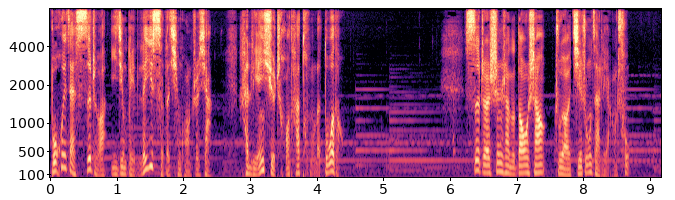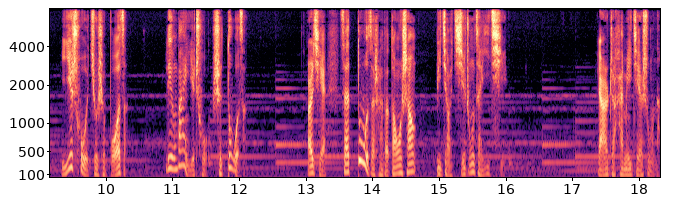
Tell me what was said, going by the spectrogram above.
不会在死者已经被勒死的情况之下，还连续朝他捅了多刀。死者身上的刀伤主要集中在两处，一处就是脖子，另外一处是肚子，而且在肚子上的刀伤比较集中在一起。然而这还没结束呢。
